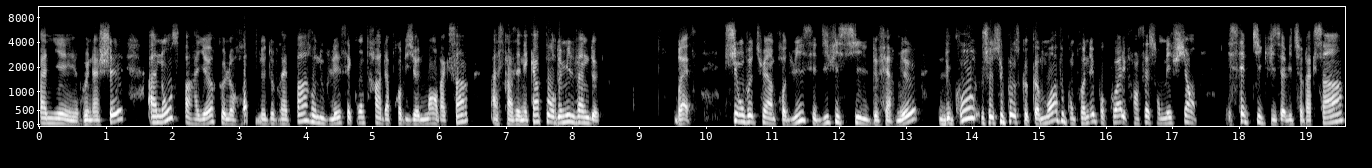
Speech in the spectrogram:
Pannier-Runacher, annonce par ailleurs que l'Europe ne devrait pas renouveler ses contrats d'approvisionnement en vaccins AstraZeneca pour 2022. Bref, si on veut tuer un produit, c'est difficile de faire mieux. Du coup, je suppose que comme moi, vous comprenez pourquoi les Français sont méfiants et sceptiques vis-à-vis de ce vaccin.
